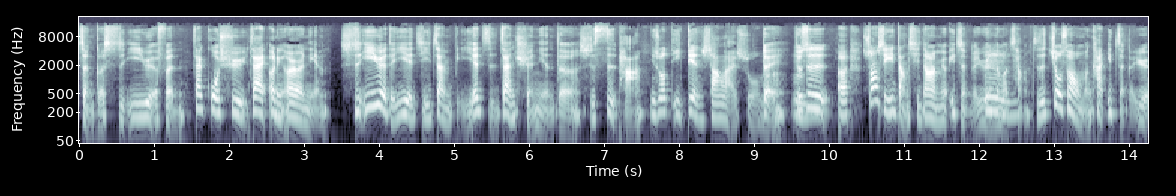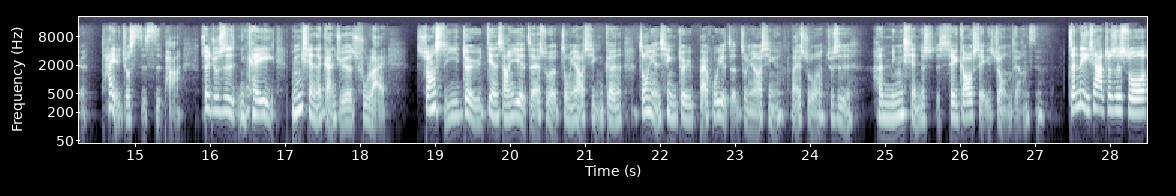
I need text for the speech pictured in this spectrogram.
整个十一月份，在过去在二零二二年十一月的业绩占比也只占全年的十四趴。你说以电商来说，对，就是、嗯、呃双十一档期当然没有一整个月那么长，嗯、只是就算我们看一整个月，它也就十四趴。所以就是你可以明显的感觉得出来。双十一对于电商业者来说的重要性，跟周年庆对于百货业者的重要性来说，就是很明显就是谁高谁重这样子。整理一下，就是说，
